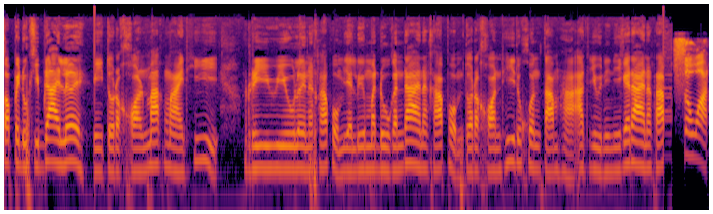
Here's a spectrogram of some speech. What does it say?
ก็ไปดูคลิปได้เลย มีตัวละครมากมายที่รีวิวเลยนะครับผมอย่าลืมมาดูกันได้นะครับผมตัวละครที่ทุกคนตามหาอาจจะอยู่ในนี้ก็ได้นะครับ สวัส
